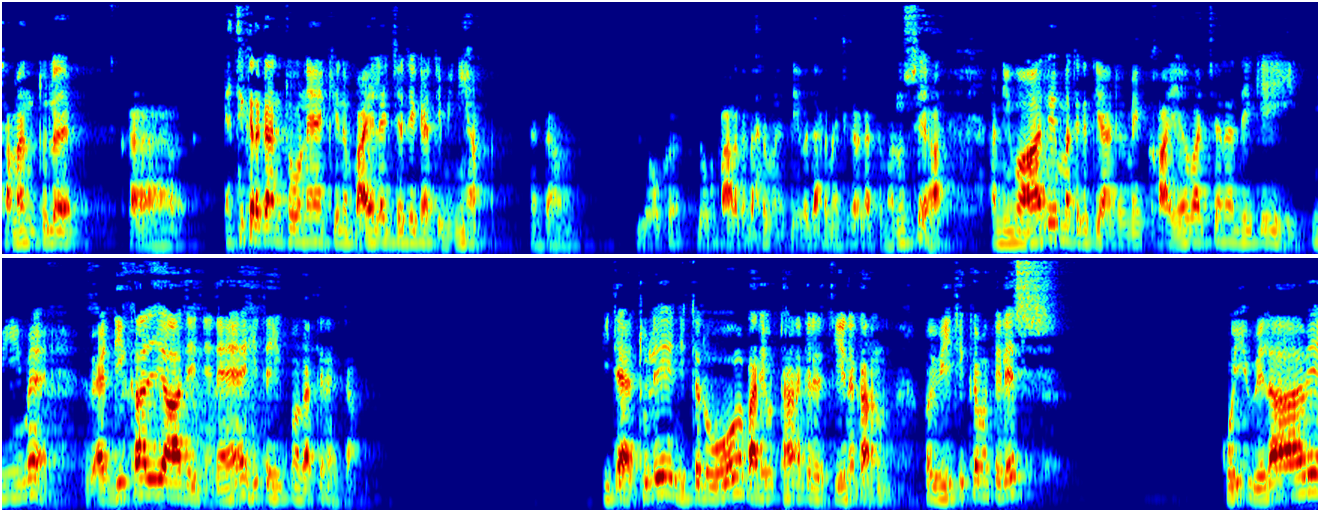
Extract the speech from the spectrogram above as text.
තමන් තුළ ඇති කරගන්න ඕනේ කියන බයලජ්‍ය දෙක ඇති මිනිහා නැත්නම් ලෝක ලෝකපාලක ධර්ම දේව ධර්ම ඇති කරගත්ත මිනිස්සයා අනිවාර්යයෙන් මතක තියාගන්න මේ කය වචන දෙකේ හික්මීම වැඩි කල් yaadෙන්නේ නැහැ හිත හික්ම ගත්තේ නැත්තම්. හිත ඇතුලේ නිතරම පරිඋත්ථාන කෙලෙස් තියෙනකන් ඔය වීචිකම කෙලෙස් කොයි වෙලාවෙ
